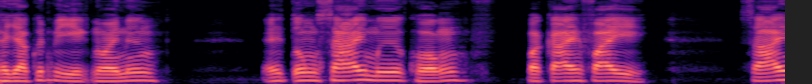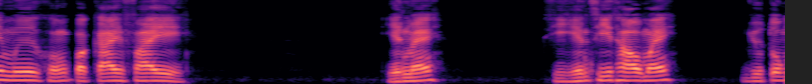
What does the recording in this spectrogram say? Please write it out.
ขยับขึ้นไปอีกหน่อยนึงไอ้ตรงซ้ายมือของประกายไฟ ซ้ายมือของประกายไฟ เห็นไหมสีเห็นสีเทาไหม อยู่ตรง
